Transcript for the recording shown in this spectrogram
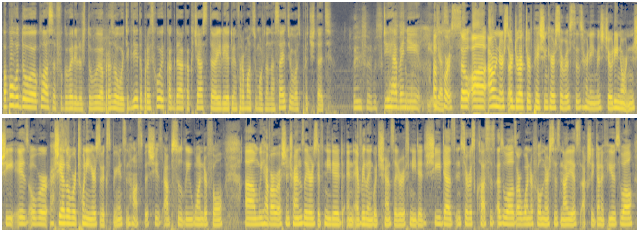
По поводу классов вы говорили, что вы образовываете. Где это происходит, когда, как часто, или эту информацию можно на сайте у вас прочитать? In-service Do you have classes any... Of yes. course. So uh, our nurse, our director of patient care services, her name is Jody Norton. She is over. She has over 20 years of experience in hospice. She's absolutely wonderful. Um, we have our Russian translators if needed, and every language translator if needed. She does in-service classes as well as our wonderful nurses. Nadia's actually done a few as well.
